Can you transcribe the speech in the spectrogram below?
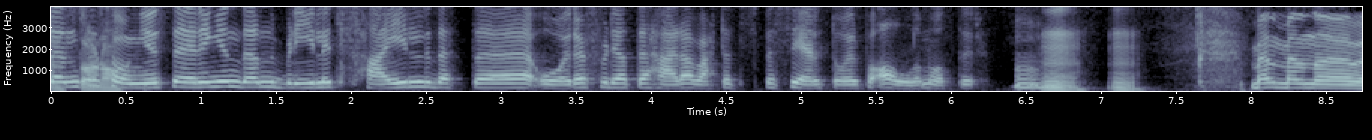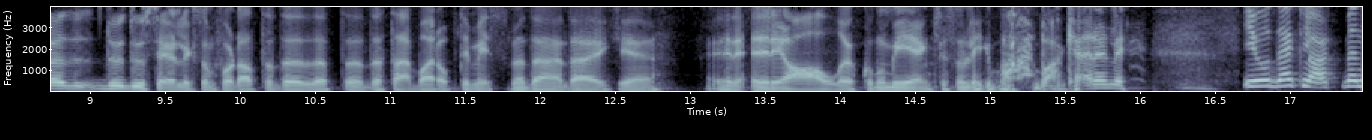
den sesongjusteringen den blir litt feil dette året, fordi at det her har vært et spesielt år på alle måter. Mm. Mm, men, men eh, du, du, ser liksom for deg at det, dette, dette, er bare optimisme? Det er, det er ikke realøkonomi egentlig som ligger bak her, eller? Jo, det er klart, men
